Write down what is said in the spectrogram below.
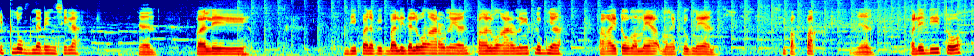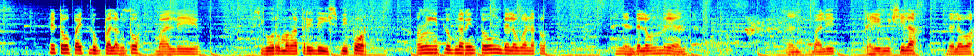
itlog na rin sila. Yan. Bali hindi pa napip dalawang araw na yan. Pangalawang araw ng itlog niya. Baka ito mamaya mga itlog na yan. Si Pakpak. Yan. Bali dito ito, paitlog pa lang to. Bali, siguro mga 3 days before. Mangingitlog na rin tong dalawa na to. Ayan, dalawang na yan. Ayan, bali, tahimik sila. Dalawa.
